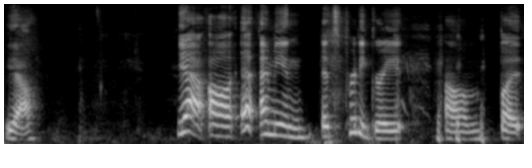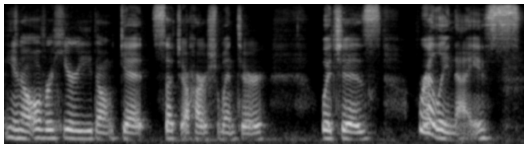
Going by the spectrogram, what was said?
Yeah. Yeah, uh, I- mean, it's pretty great. Um, but, you know, over here you don't get such a harsh winter, which is really nice.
